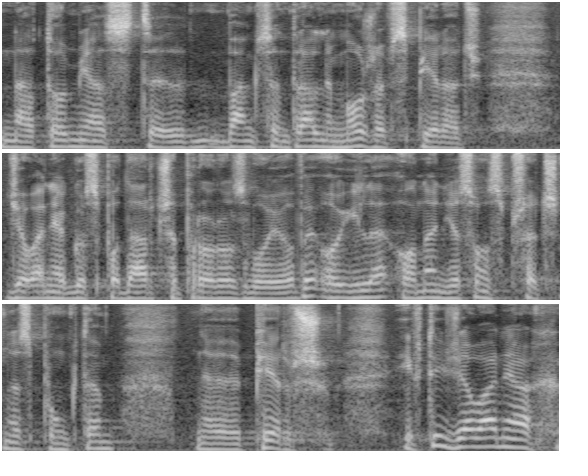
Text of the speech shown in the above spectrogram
natomiast e, Bank Centralny może wspierać działania gospodarcze prorozwojowe, o ile one nie są sprzeczne z punktem pierwszym. I w tych działaniach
